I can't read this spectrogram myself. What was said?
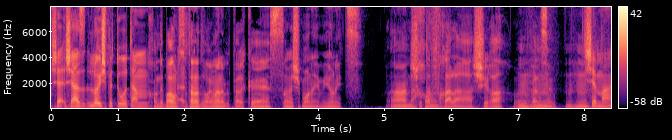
ש, שאז לא ישפטו אותם. נכון, דיברנו קצת על הדברים האלה בפרק 28 אה, עם יוניץ. אה, נכון. שותפך לשירה ולוורסים. שמה?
